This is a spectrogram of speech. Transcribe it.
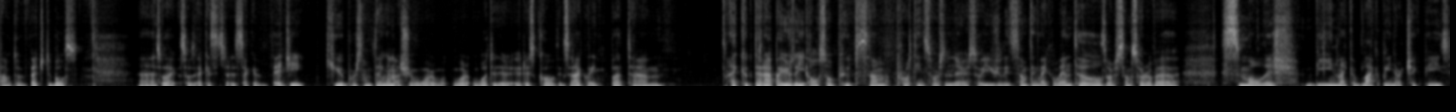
out of vegetables. Uh, so like, so I guess it's, it's, like a veggie cube or something. I'm not sure what what, what it is called exactly, but um, I cook that up. I usually also put some protein source in there. So usually it's something like lentils or some sort of a smallish bean, like a black bean or chickpeas.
